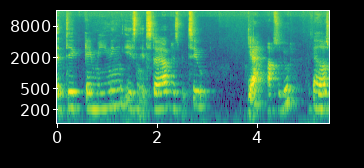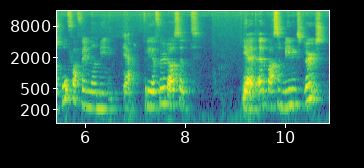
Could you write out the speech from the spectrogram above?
at det gav mening i sådan et større perspektiv? Ja, absolut. Jeg havde også brug for at finde noget mening. Ja. Fordi jeg følte også, at, ja, at alt var så meningsløst.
